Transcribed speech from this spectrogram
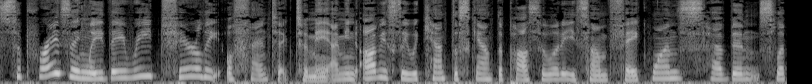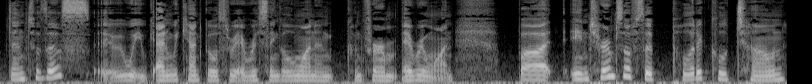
Surprisingly, they read fairly authentic to me. I mean, obviously, we can't discount the possibility some fake ones have been slipped into this, uh, we, and we can't go through every single one and confirm everyone. But in terms of the political tone,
